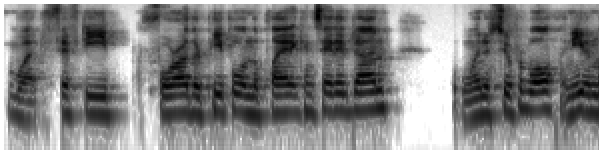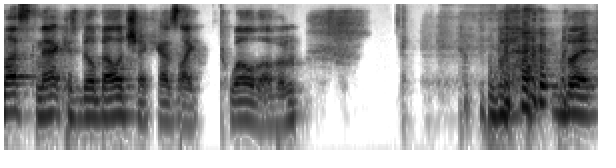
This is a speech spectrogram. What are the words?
what fifty four other people on the planet can say they've done, win a Super Bowl, and even less than that because Bill Belichick has like twelve of them. but, but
